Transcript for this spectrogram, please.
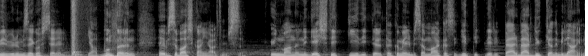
birbirimize gösterelim. Ya bunların hepsi başkan yardımcısı. Ünvanlarını geçtik, giydikleri takım elbise markası gittikleri berber dükkanı bile aynı.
